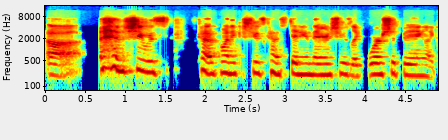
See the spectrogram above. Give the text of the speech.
Uh, and she was kind of funny because she was kind of standing there and she was like worshiping like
